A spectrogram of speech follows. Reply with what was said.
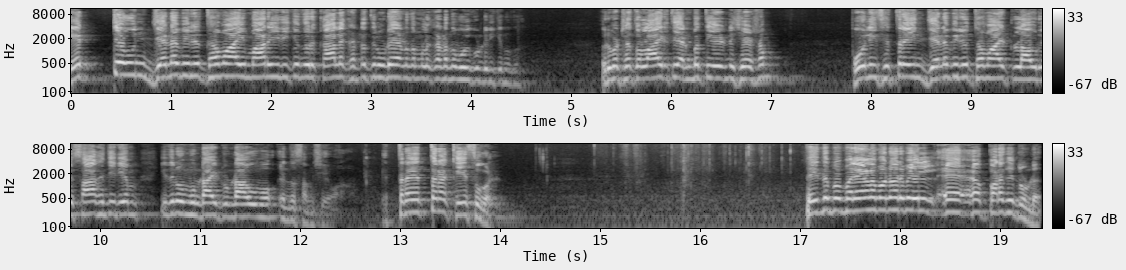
ഏറ്റവും ജനവിരുദ്ധമായി മാറിയിരിക്കുന്ന ഒരു കാലഘട്ടത്തിലൂടെയാണ് നമ്മൾ കടന്നുപോയിക്കൊണ്ടിരിക്കുന്നത്. ഒരുപക്ഷെ തൊള്ളായിരത്തി അൻപത്തി ഏഴിന് ശേഷം പോലീസ് ഇത്രയും ജനവിരുദ്ധമായിട്ടുള്ള ഒരു സാഹചര്യം ഇതിനു ഉണ്ടായിട്ടുണ്ടാവുമോ എന്ന് സംശയമാണ്. എത്രയെത്ര കേസുകൾ. ഇന്നിപ്പോൾ മലയാള മനോരമയിൽ പറഞ്ഞിട്ടുണ്ട്.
